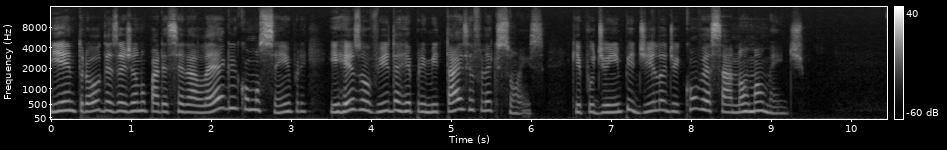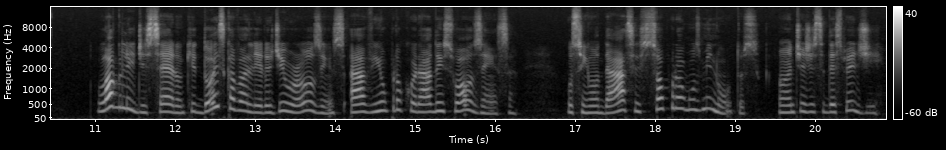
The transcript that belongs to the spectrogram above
e entrou desejando parecer alegre como sempre e resolvida a reprimir tais reflexões, que podiam impedi-la de conversar normalmente. Logo lhe disseram que dois cavalheiros de Rosings a haviam procurado em sua ausência. O Sr. Darcy só por alguns minutos, antes de se despedir.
